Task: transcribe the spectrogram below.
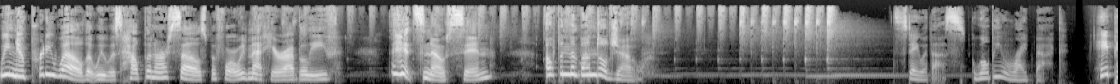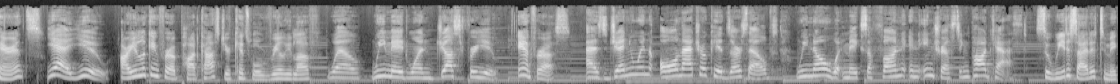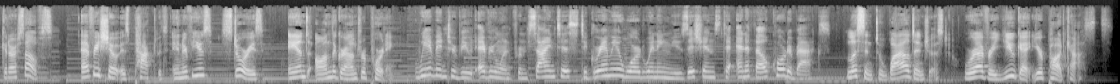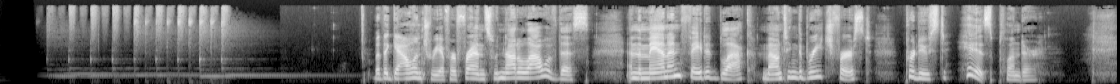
We knew pretty well that we was helping ourselves before we met here, I believe. It's no sin. Open the bundle, Joe. Stay with us. We'll be right back. Hey, parents. Yeah, you. Are you looking for a podcast your kids will really love? Well, we made one just for you. And for us. As genuine, all natural kids ourselves, we know what makes a fun and interesting podcast. So we decided to make it ourselves. Every show is packed with interviews, stories, and on the ground reporting. We have interviewed everyone from scientists to Grammy Award winning musicians to NFL quarterbacks. Listen to Wild Interest wherever you get your podcasts. But the gallantry of her friends would not allow of this, and the man in faded black, mounting the breach first, produced his plunder.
